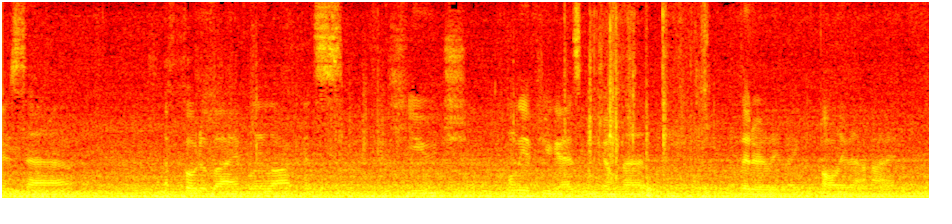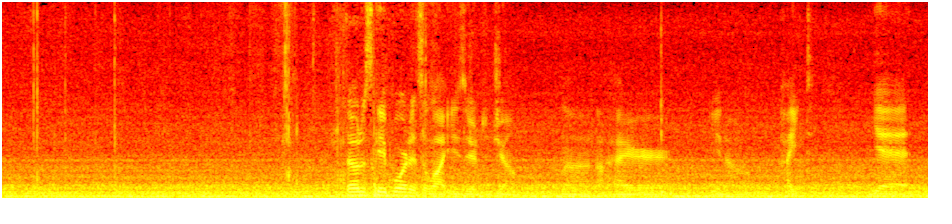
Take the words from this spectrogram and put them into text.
is uh, a photo by Blaylock that's huge. Only a few guys can jump that, literally like ollie that high. Without a skateboard, it's a lot easier to jump uh, a higher, you know, height. Yet the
